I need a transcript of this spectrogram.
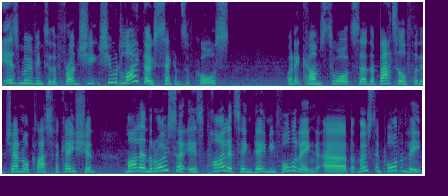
is moving to the front. She, she would like those seconds, of course, when it comes towards uh, the battle for the general classification. Marlen Reusser is piloting Demi Vollering, uh, but most importantly,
